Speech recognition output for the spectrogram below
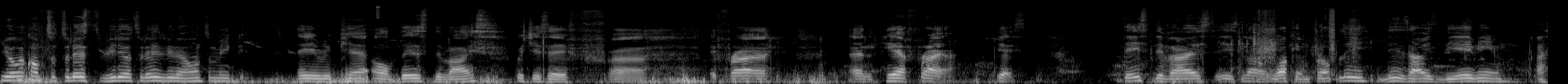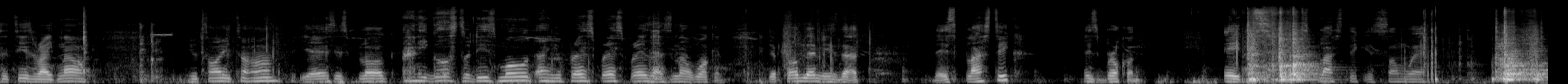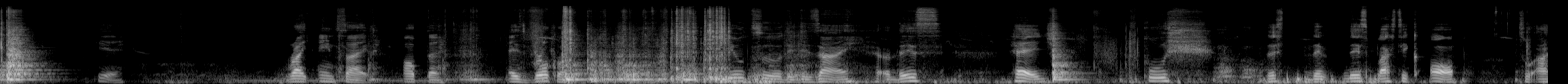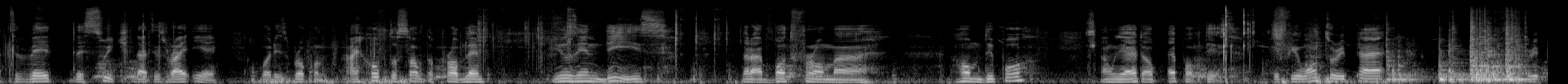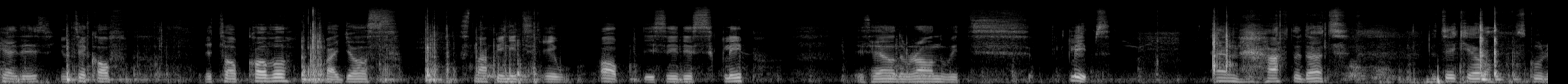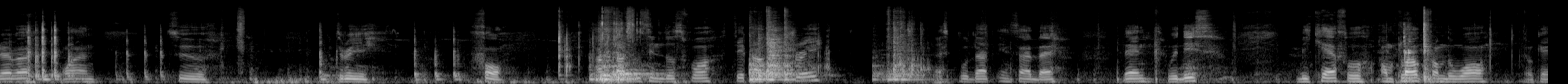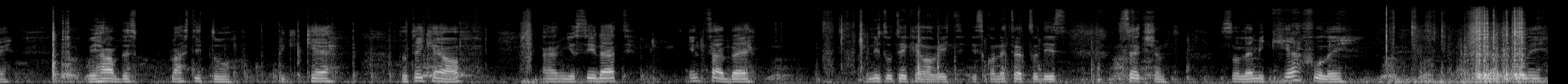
You're welcome to today's video. Today's video I want to make a repair of this device which is a uh, a fryer and air fryer. Yes, this device is not working properly. This is how it's behaving as it is right now. You turn it on, yes, it's plugged, and it goes to this mode, and you press, press, press, and it's not working. The problem is that this plastic is broken eight this plastic is somewhere here right inside up there it's broken due to the design. Uh, this hedge push this the, this plastic up to activate the switch that is right here but it's broken. I hope to solve the problem using these that i bought from uh, home depot and we add up of this. If you want to repair repair this. You take off the top cover by just snapping it up. You see this clip? Is held around with clips. And after that you take your screwdriver. One two three four. After loosening those four take out the tray let's put that inside there. Then with this be careful unplug from the wall okay? We have this plastic to take care to take care of and you see that inside there we need to take care of it. It's connected to this section. So let me carefully carefully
